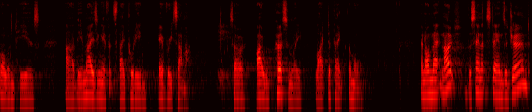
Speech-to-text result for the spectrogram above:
volunteers, uh, the amazing efforts they put in every summer. So I would personally like to thank them all. And on that note, the Senate stands adjourned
